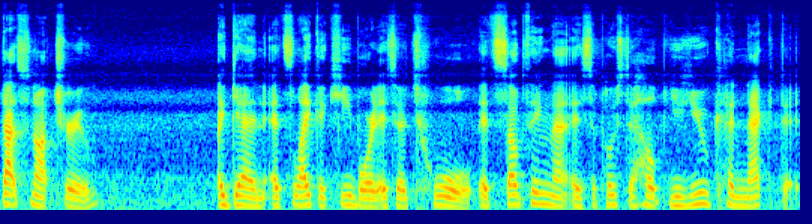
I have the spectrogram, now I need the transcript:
That's not true. Again, it's like a keyboard, it's a tool. It's something that is supposed to help you you connect it.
